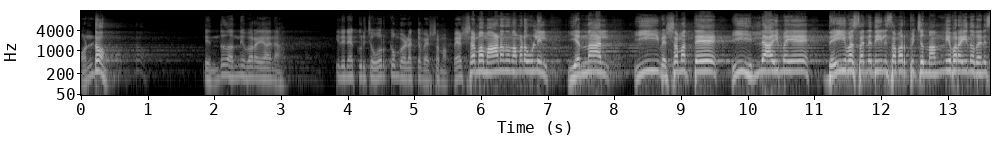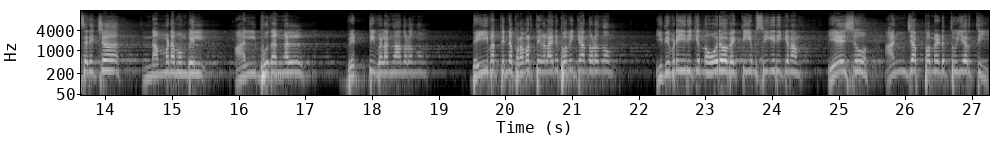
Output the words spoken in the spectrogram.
ഉണ്ടോ? എന്ത് നന്ദി പറയാനാ? ഇതിനെക്കുറിച്ച് ഓർക്കുമ്പോഴൊക്കെ വിഷമം. വിഷമമാണെന്ന് നമ്മുടെ ഉള്ളിൽ. എന്നാൽ ഈ വിഷമത്തെ ഈ ഇല്ലായ്മയെ ദൈവസന്നിധിയിൽ സമർപ്പിച്ച് നന്ദി പറയുന്നതനുസരിച്ച് നമ്മുടെ മുമ്പിൽ അത്ഭുതങ്ങൾ വെട്ടി വിളങ്ങാൻ തുടങ്ങും. ദൈവത്തിന്റെ പ്രവർത്തികൾ അനുഭവിക്കാൻ തുടങ്ങും. ഇതിവിടെ ഇരിക്കുന്ന ഓരോ വ്യക്തിയും സ്വീകരിക്കണം. യേശു അഞ്ചപ്പം എടുത്തുയർത്തി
